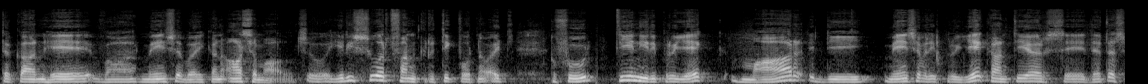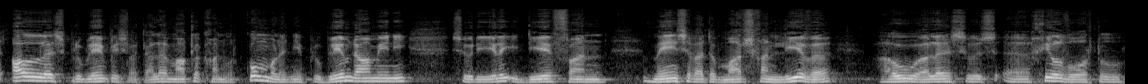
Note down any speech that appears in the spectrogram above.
te kan hê waar mense by kan asemhaal. So hierdie soort van kritiek word nou uitgevoer teen hierdie projek, maar die mense wat die projek hanteer sê dit is alles probleempies wat hulle maklik gaan oorkom, hulle het nie 'n probleem daarmee nie. So die hele idee van mense wat op Mars gaan lewe hou hulle soos 'n uh, geelwortel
